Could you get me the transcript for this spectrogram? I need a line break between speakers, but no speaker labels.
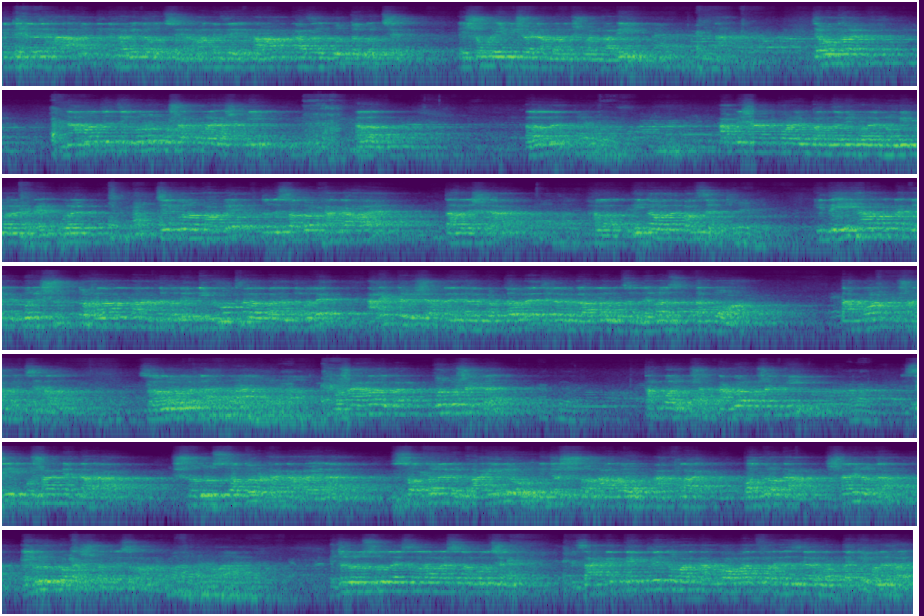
কিন্তু এটা যে হারামের দিকে ধাবিত হচ্ছে, আমাকে যে হারাম কাজে উদ্বুদ্ধ করছে, এই সময় এই বিষয়টা আমরা অনেক সময় ভাবি না। যেমন ধরেন নামাজে যে কোনো পোশাক পরে আসা কি? আপনি শার্ট পরেন, পাঞ্জাবি পরেন, লুঙ্গি পরেন, প্যান্ট পরেন, যে কোনো ভাবে যদি সতর ঢাকা হয়, তাহলে সেটা হালাল। এইটা আমাদের কনসেপ্ট কিন্তু এই হালালটাকে পরিশুদ্ধ হালাল বানাতে হলে নিখুঁত হালাল বানাতে হলে আরেকটা বিষয় আপনাকে খেয়াল করতে হবে যেটা হলো আল্লাহ বলছেন লেবাস তাকওয়া। তাকওয়ার পোশাক হচ্ছে হালাল। পোশাক হালাল কোন পোশাকটা? তাকওয়ার পোশাক। তাকওয়ার পোশাক কি? যে পোশাকের দ্বারা শুধু সতর ঢাকা হয় না সতরের বাইরেও নিজস্ব আলো আখলাক ভদ্রতা শালীনতা এগুলো প্রকাশ এজন্য যাকে দেখলে তোমার তাকে অবাধ ফরেজগার হত্যা কি মনে হয়?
